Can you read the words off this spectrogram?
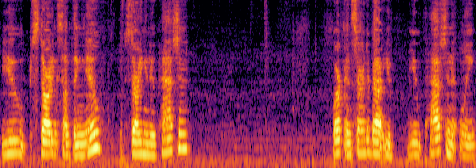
you starting something new, starting a new passion, or concerned about you, you passionately.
